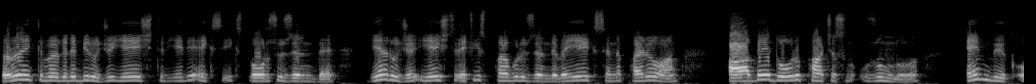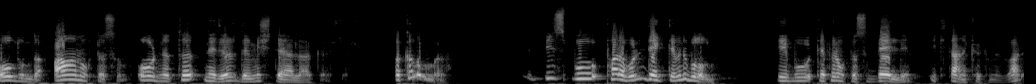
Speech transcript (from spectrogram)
Sarı renkli bölgede bir ucu y eşittir 7 eksi x doğrusu üzerinde, diğer ucu y eşittir fx parabolü üzerinde ve y eksenine paralel olan AB doğru parçasının uzunluğu en büyük olduğunda A noktasının ordinatı nedir demiş değerli arkadaşlar. Bakalım mı? Biz bu parabolün denklemini bulalım. Ki bu tepe noktası belli. İki tane kökümüz var.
